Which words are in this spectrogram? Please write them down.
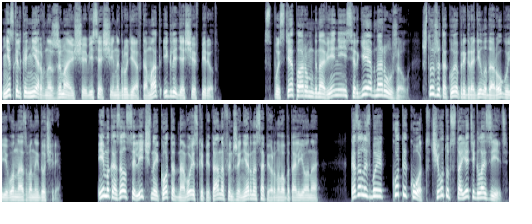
несколько нервно сжимающая висящий на груди автомат и глядящая вперед. Спустя пару мгновений Сергей обнаружил, что же такое преградило дорогу его названной дочери. Им оказался личный кот одного из капитанов инженерно-саперного батальона. Казалось бы, кот и кот, чего тут стоять и глазеть?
